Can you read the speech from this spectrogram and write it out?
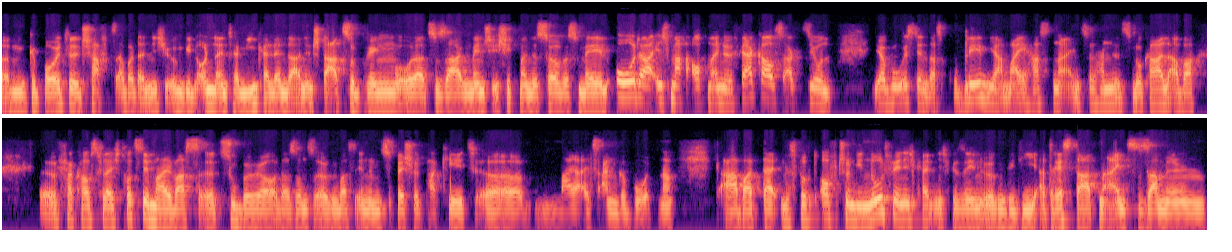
ähm, gebeutelt, schafft es aber dann nicht irgendwie einen Online-Terminkalender an den Start zu bringen oder zu sagen, Mensch, ich schicke mal eine Service-Mail oder ich mache auch mal eine Verkaufsaktion. Ja, wo ist denn das Problem? Ja, Mai hast ein Einzelhandelslokal, aber äh, verkaufst vielleicht trotzdem mal was äh, Zubehör oder sonst irgendwas in einem Special-Paket äh, mal als Angebot. Ne? Aber da, es wird oft schon die Notwendigkeit nicht gesehen, irgendwie die Adressdaten einzusammeln,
